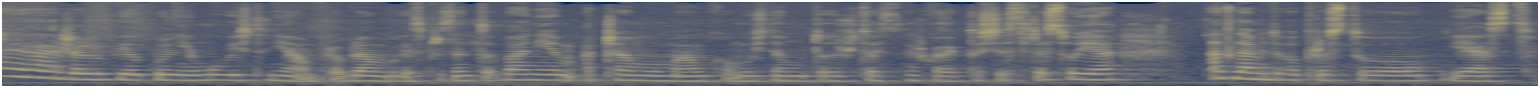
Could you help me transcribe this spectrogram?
a ja, że lubię ogólnie mówić, to nie mam problemu z prezentowaniem, a czemu mam komuś temu to rzucać, na przykład jak ktoś się stresuje, a dla mnie to po prostu jest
